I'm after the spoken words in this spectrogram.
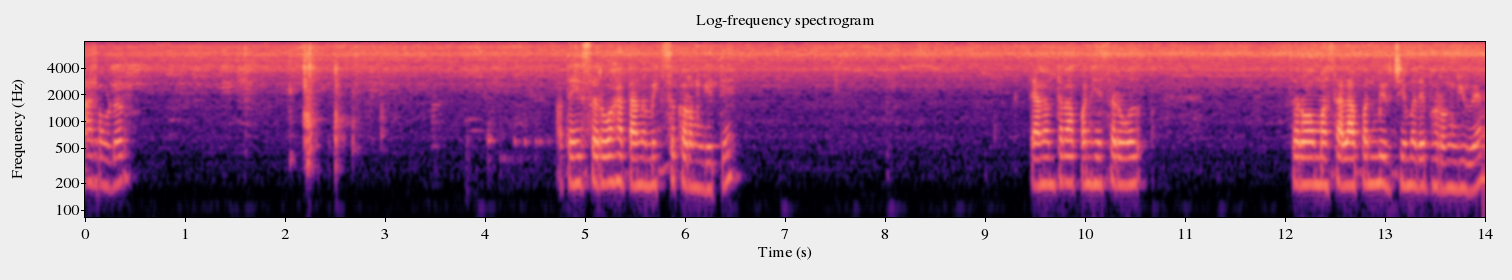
पावडर. आता हे सर्व हातानं मिक्स करून घेते. त्यानंतर आपण हे सर्व सर्व मसाला आपण मिरचीमध्ये भरून घेऊया.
